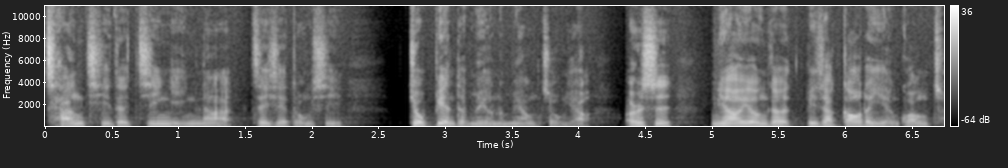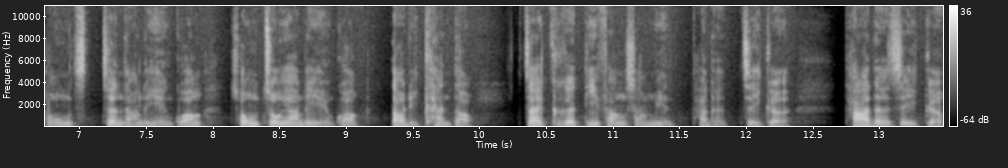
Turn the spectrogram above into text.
长期的经营呐，这些东西就变得没有那么样重要，而是你要用一个比较高的眼光，从政党的眼光，从中央的眼光，到底看到在各个地方上面它的这个它的这个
